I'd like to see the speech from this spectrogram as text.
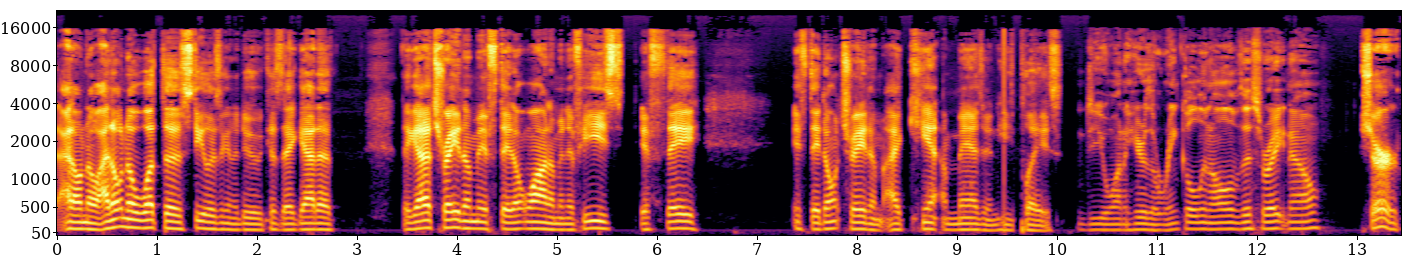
I don't know. I don't know what the Steelers are going to do because they gotta they gotta trade him if they don't want him, and if he's if they if they don't trade him, I can't imagine he plays. Do you want to hear the wrinkle in all of this right now? Sure.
